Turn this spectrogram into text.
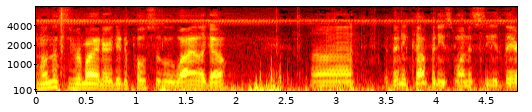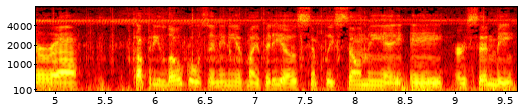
Well, this is a reminder. I did a post a little while ago. Uh, if any companies want to see their uh, company logos in any of my videos, simply sell me a, a or send me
